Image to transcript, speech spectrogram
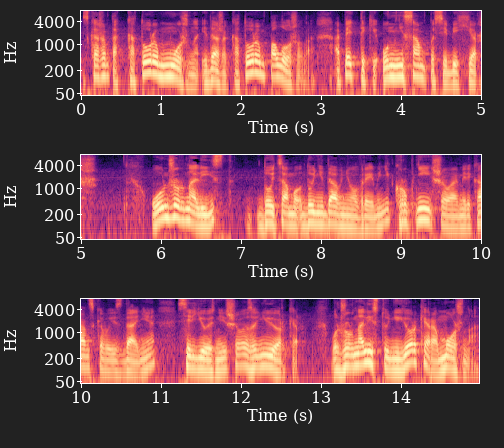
скажем так, которым можно и даже которым положено. Опять-таки, он не сам по себе Херш. Он журналист до, самого, до недавнего времени крупнейшего американского издания, серьезнейшего «The New Yorker». Вот журналисту Нью-Йоркера можно,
